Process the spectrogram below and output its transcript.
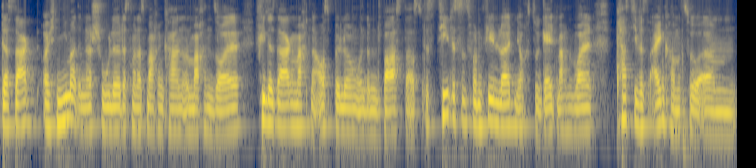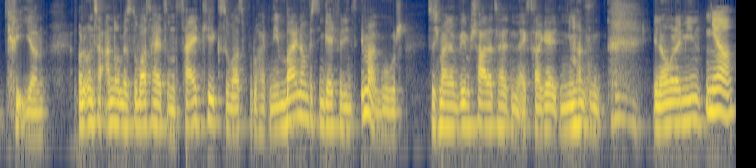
das sagt euch niemand in der Schule, dass man das machen kann und machen soll. Viele sagen, macht eine Ausbildung und dann war's das. Das Ziel ist es von vielen Leuten, die auch so Geld machen wollen, passives Einkommen zu ähm, kreieren. Und unter anderem ist sowas halt so ein Sidekick, sowas, wo du halt nebenbei noch ein bisschen Geld verdienst, immer gut. Also ich meine, wem schadet halt ein extra Geld? Niemanden. You know what I mean? Ja.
